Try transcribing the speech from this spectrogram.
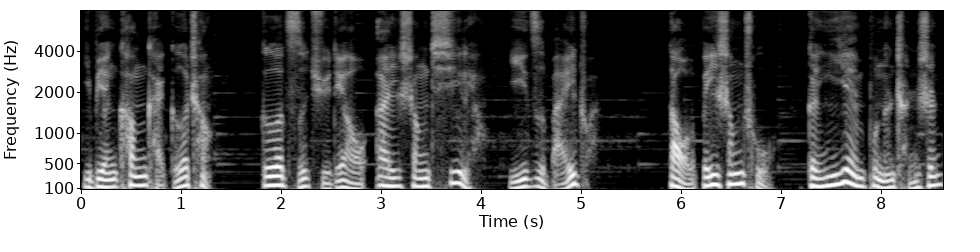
一边慷慨歌唱，歌词曲调哀伤凄凉，一字百转。到了悲伤处，哽咽不能成声。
